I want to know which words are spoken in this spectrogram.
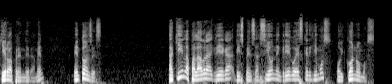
quiero aprender. Amén. Entonces, aquí la palabra griega, dispensación en griego es que dijimos, oikonomos,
